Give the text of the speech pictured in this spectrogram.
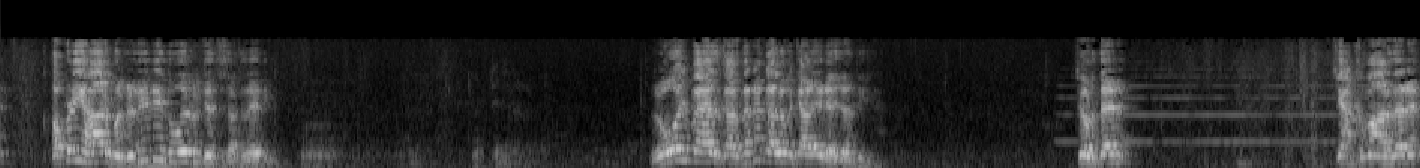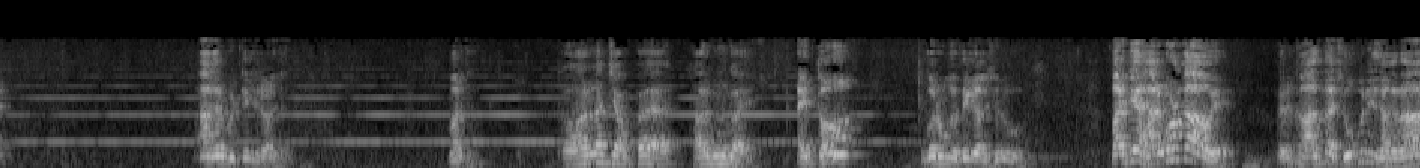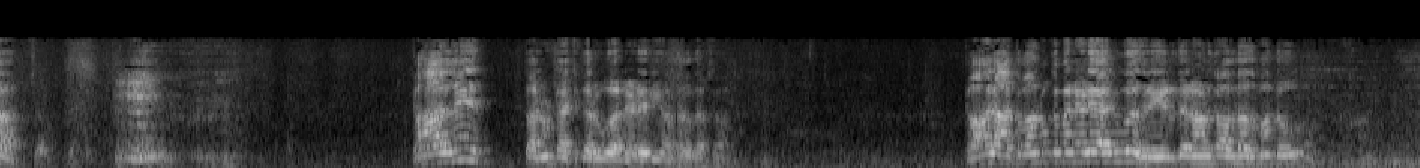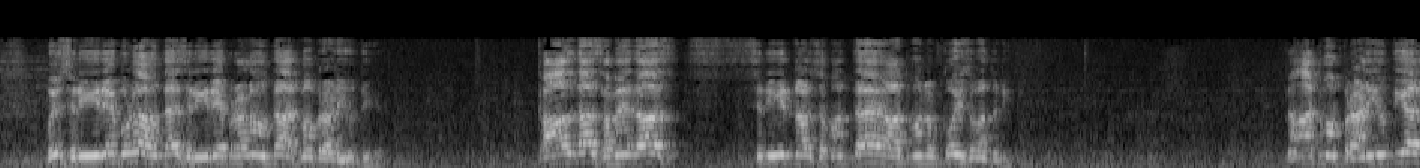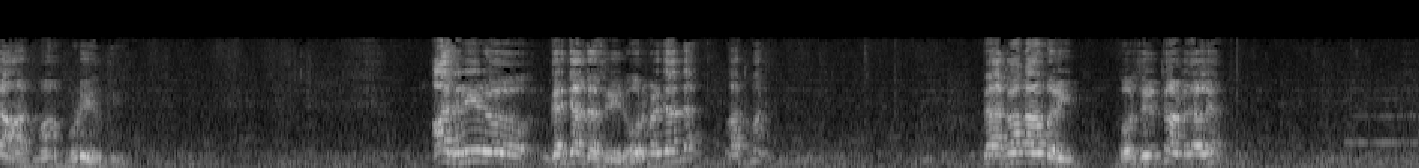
ਆਪਣੀ ਹਾਰ ਮੰਨਣੀ ਨਹੀਂ ਦੂਏ ਨੂੰ ਜਿੱਤ ਸਕਦੇ ਨਹੀਂ। ਰੋਜ਼ ਬਹਿਸ ਕਰਦੇ ਨੇ ਗੱਲ ਵਿਚਾਲੇ ਰਹਿ ਜਾਂਦੀ ਹੈ। ਝੁਰਦੇ ਨੇ। ਚੱਕ ਮਾਰਦੇ ਨੇ। ਅਗਰ ਮਿੱਟੀ ਚ ਰਲ ਜਾਂਦੇ ਮਰ ਜਾਂਦੇ ਕਾਲ ਨਾ ਚੰਪੈ ਹਰ ਗੁਣ ਗਾਏ। ਇੱਥੋਂ ਗੁਰਮੁਖ ਦੀ ਗੱਲ ਸ਼ੁਰੂ ਹੋ ਪਰ ਜੇ ਹਰ ਗੁਣ ਦਾ ਹੋਵੇ ਫਿਰ ਕਾਲ ਤਾਂ ਛੂਪ ਨਹੀਂ ਸਕਦਾ। ਕਾਲ ਨੇ ਤੁਹਾਨੂੰ ਟੱਚ ਕਰੂਗਾ ਨੇੜੇ ਨਹੀਂ ਆ ਸਕਦਾ ਕਾਲ। ਕਾਲ ਆਤਮਾ ਨੂੰ ਕਿਵੇਂ ਨੇੜੇ ਆ ਜਾਊਗਾ? ਸਰੀਰ ਦੇ ਨਾਲ ਕਾਲ ਦਾ ਸੰਬੰਧ ਹੋ ਬਈ ਸਰੀਰੇ ਬੁੜਾ ਹੁੰਦਾ ਹੈ, ਸਰੀਰੇ ਪੁਰਾਣਾ ਹੁੰਦਾ ਆਤਮਾ ਪੁਰਾਣੀ ਹੁੰਦੀ ਹੈ। ਕਾਲ ਦਾ ਸਮੇਂ ਦਾ ਸਰੀਰ ਨਾਲ ਸੰਬੰਧ ਹੈ ਆਤਮਾ ਨਾਲ ਕੋਈ ਸੰਬੰਧ ਨਹੀਂ। ਨਾ ਆਤਮਾ ਪੁਰਾਣੀ ਹੁੰਦੀ ਹੈ, ਨਾ ਆਤਮਾ ਬੁੜੀ ਹੁੰਦੀ ਹੈ। ਆ ਸਰੀਰ ਗਰ ਜਾਂਦਾ ਸਰੀਰ, ਹੋਰ ਬਣ ਜਾਂਦਾ ਆਤਮਾ ਨੂੰ। ਆਤਮਾ ਕਹਾਂ ਮਰੀ, ਹੋਰ ਸਰੀਰ ਢਾਂਡ ਗੱਲ ਹੈ।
